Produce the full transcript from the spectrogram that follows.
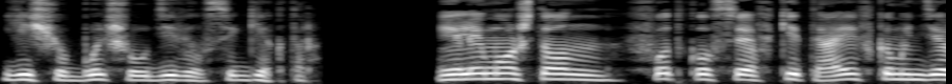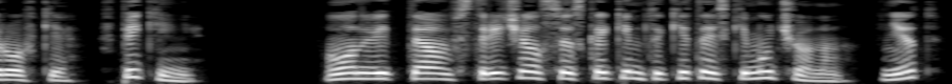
Еще больше удивился Гектор. Или, может, он фоткался в Китае в командировке, в Пекине? Он ведь там встречался с каким-то китайским ученым, нет?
